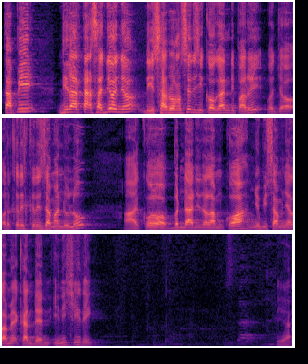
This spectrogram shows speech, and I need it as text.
Tapi dilatak saja di sarung di siko kan, di parui, keris-keris zaman dulu. Ah, kalau benda di dalam kuah, nyu bisa menyelamatkan den. Ini syirik. Ya.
